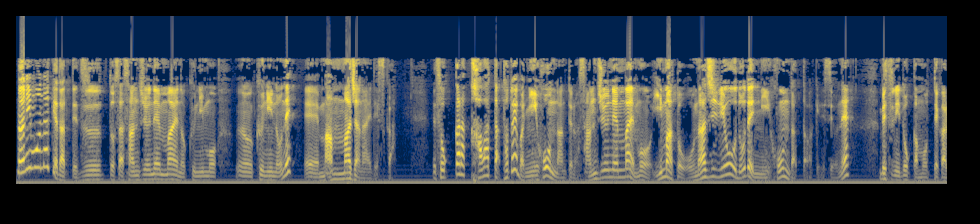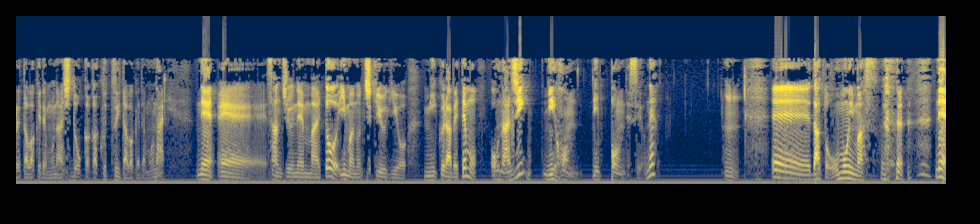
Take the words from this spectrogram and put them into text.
何もなきゃだってずーっとさ、30年前の国も、うん、国のね、えー、まんまじゃないですか。そっから変わった。例えば日本なんてのは30年前も今と同じ領土で日本だったわけですよね。別にどっか持ってかれたわけでもないし、どっかがくっついたわけでもない。ね、えー、30年前と今の地球儀を見比べても同じ日本、日本ですよね。うん。えー、だと思います。ね、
